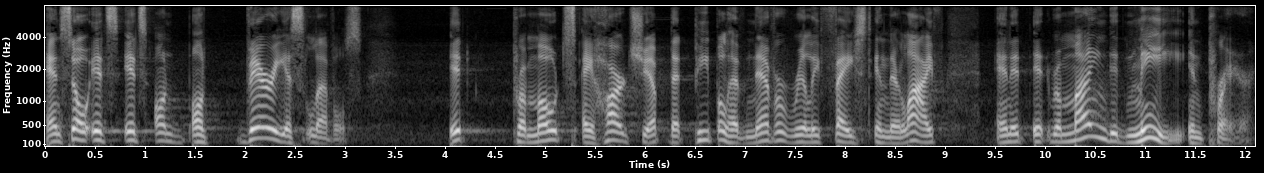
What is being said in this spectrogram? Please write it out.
And so it's, it's on, on various levels. It promotes a hardship that people have never really faced in their life and it, it reminded me in prayer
